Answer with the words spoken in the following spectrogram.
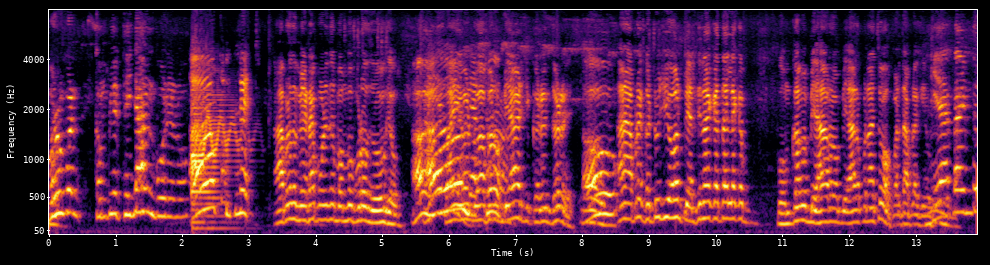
બરોબર કમ્પ્લીટ થઈ જાય ને બોરેનો? હા complete. આપડે તો મેઠા પાણી બંબો પડો જોવું કેવું ને આપણે ગટુજી હોન પહેલથી ના કહેતા એટલે કે ભૂમકામાં બિહારો બિહાર પર નાચો પડતા આપણે કેવું. કહેતા એમ તો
